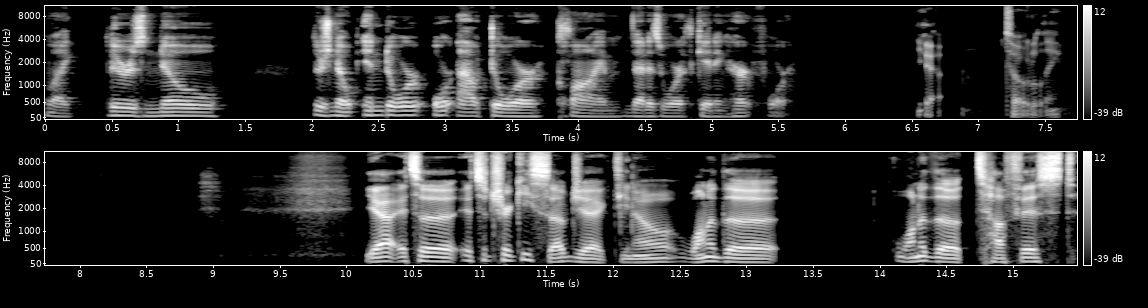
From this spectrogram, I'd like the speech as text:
Like there's no, there's no indoor or outdoor climb that is worth getting hurt for. Yeah, totally. Yeah, it's a it's a tricky subject, you know. One of the one of the toughest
